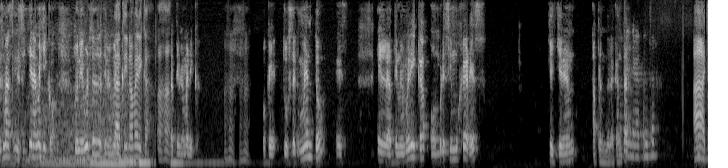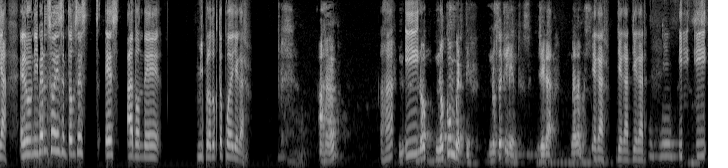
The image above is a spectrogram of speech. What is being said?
Es más, ni siquiera México. Tu universo es Latinoamérica. Latinoamérica. Ajá. Latinoamérica. ujú. Ok, tu segmento es en Latinoamérica, hombres y mujeres que quieren aprender a cantar. Aprender a cantar. Ah, ya. El universo es entonces, es a donde mi producto puede llegar. Ajá. Ajá. Y No, no convertir, no ser clientes, llegar, nada más. llegar, llegar, llegar. Y,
